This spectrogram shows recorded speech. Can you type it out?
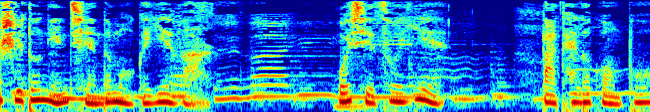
十多年前的某个夜晚，我写作业，打开了广播，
